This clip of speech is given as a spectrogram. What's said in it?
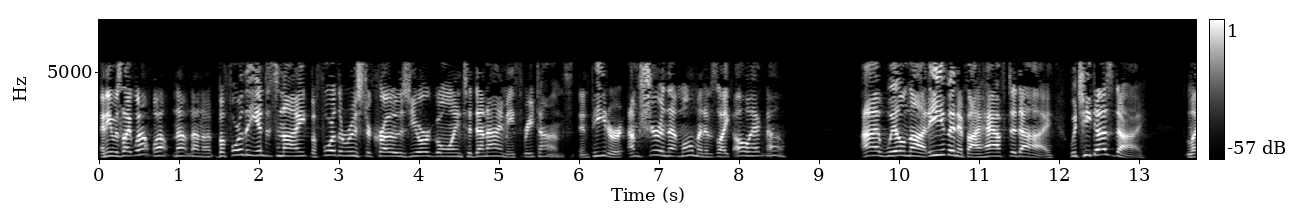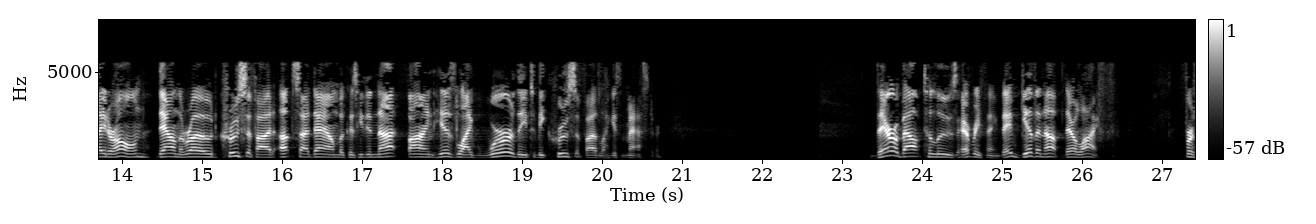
And he was like, Well, well, no, no, no. Before the end of tonight, before the rooster crows, you're going to deny me three times. And Peter, I'm sure in that moment, it was like, Oh, heck no. I will not, even if I have to die, which he does die later on down the road, crucified upside down because he did not find his life worthy to be crucified like his master. They're about to lose everything. They've given up their life. For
